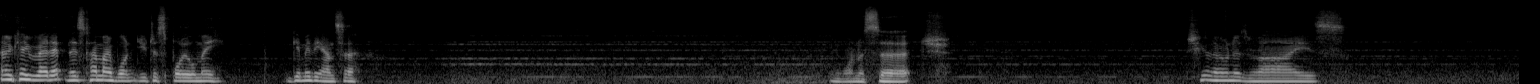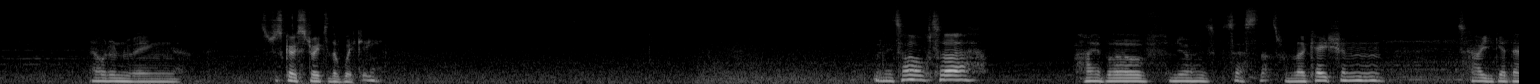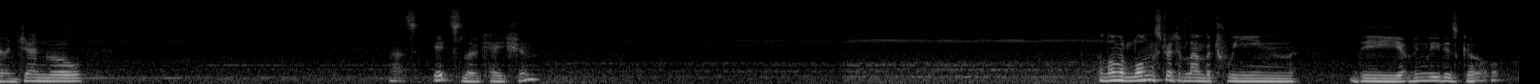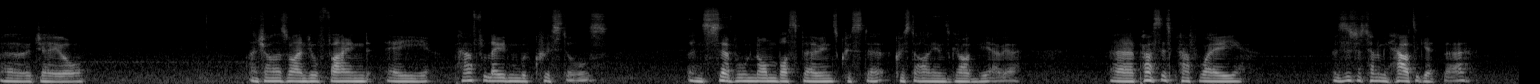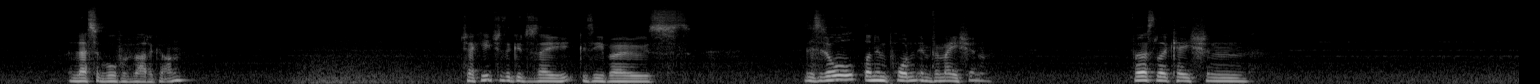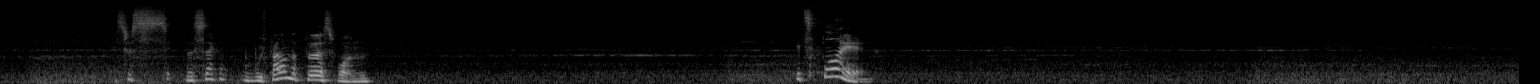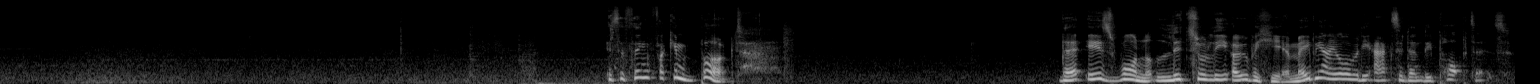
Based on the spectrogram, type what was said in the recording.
Okay, Reddit, this time I want you to spoil me. Give me the answer. We want to search. Chelona's Rise. Elden Ring. Let's just go straight to the wiki. Moonlight Altar. High above. New success. That's from location. It's how you get there in general. That's its location. Along a long stretch of land between the ringleader's go, uh, jail and Charles Rand, you'll find a path laden with crystals and several non-boss variants crystallians guarding the area. Uh, past this pathway, is this is just telling me how to get there. A lesser wolf of Radagon. Check each of the gaze gazebos. This is all unimportant information. First location... It's just the second... We found the first one. It's flying. Is the thing fucking bugged? There is one literally over here. Maybe I already accidentally popped it.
